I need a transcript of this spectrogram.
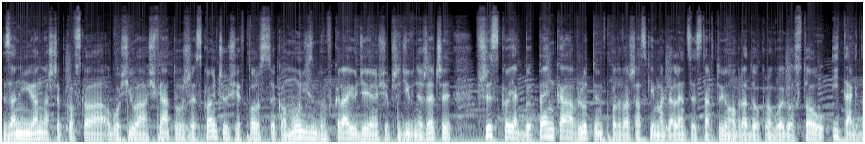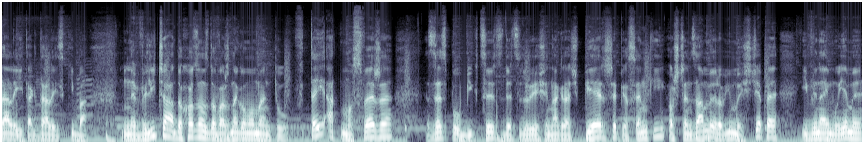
Zanim Joanna Szczepkowska ogłosiła światu, że skończył się w Polsce komunizm, w kraju dzieją się przedziwne rzeczy, wszystko jakby pęka, w lutym w podwarszawskiej Magdalence startują obrady Okrągłego Stołu i tak dalej, i tak dalej. Skiba wylicza, dochodząc do ważnego momentu. W tej atmosferze zespół Big Cyt decyduje się nagrać pierwsze piosenki, oszczędzamy, robimy ściepę i wynajmujemy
